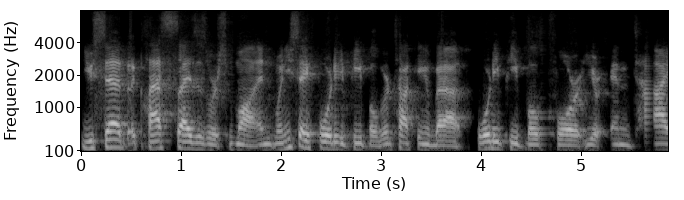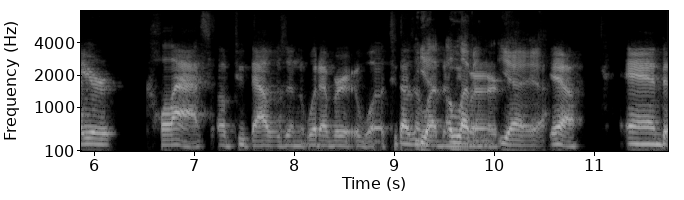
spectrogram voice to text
you said the class sizes were small, and when you say 40 people, we're talking about 40 people for your entire class of 2000, whatever it was, 2011. Yeah, 11. We yeah, yeah, yeah. And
